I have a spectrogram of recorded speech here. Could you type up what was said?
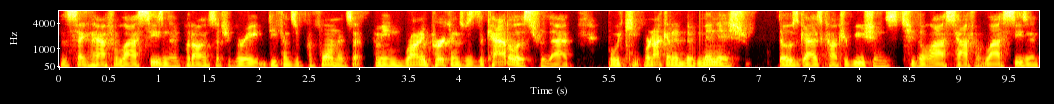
the second half of last season and put on such a great defensive performance. I mean, Ronnie Perkins was the catalyst for that, but we we're not going to diminish those guys' contributions to the last half of last season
